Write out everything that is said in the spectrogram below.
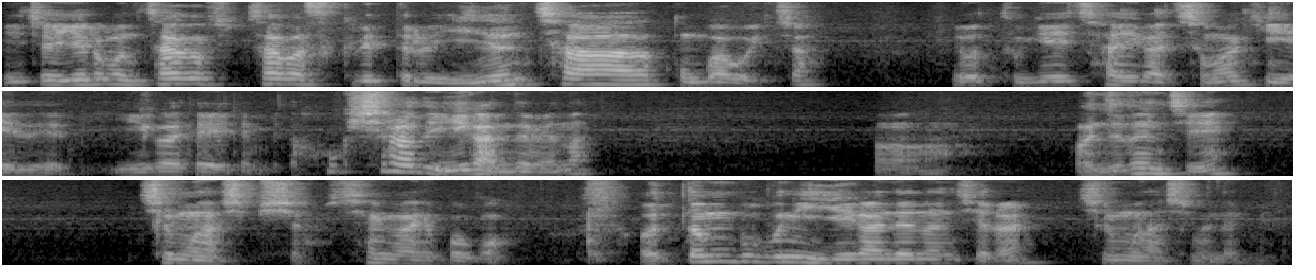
이제 여러분 Java, JavaScript를 2년차 공부하고 있죠? 요 두 개의 차이가 정확히 이해, 이해가 돼야 됩니다. 혹시라도 이해가 안 되면 어, 언제든지 질문하십시오. 생각해보고 어떤 부분이 이해가 안 되는지를 질문하시면 됩니다.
